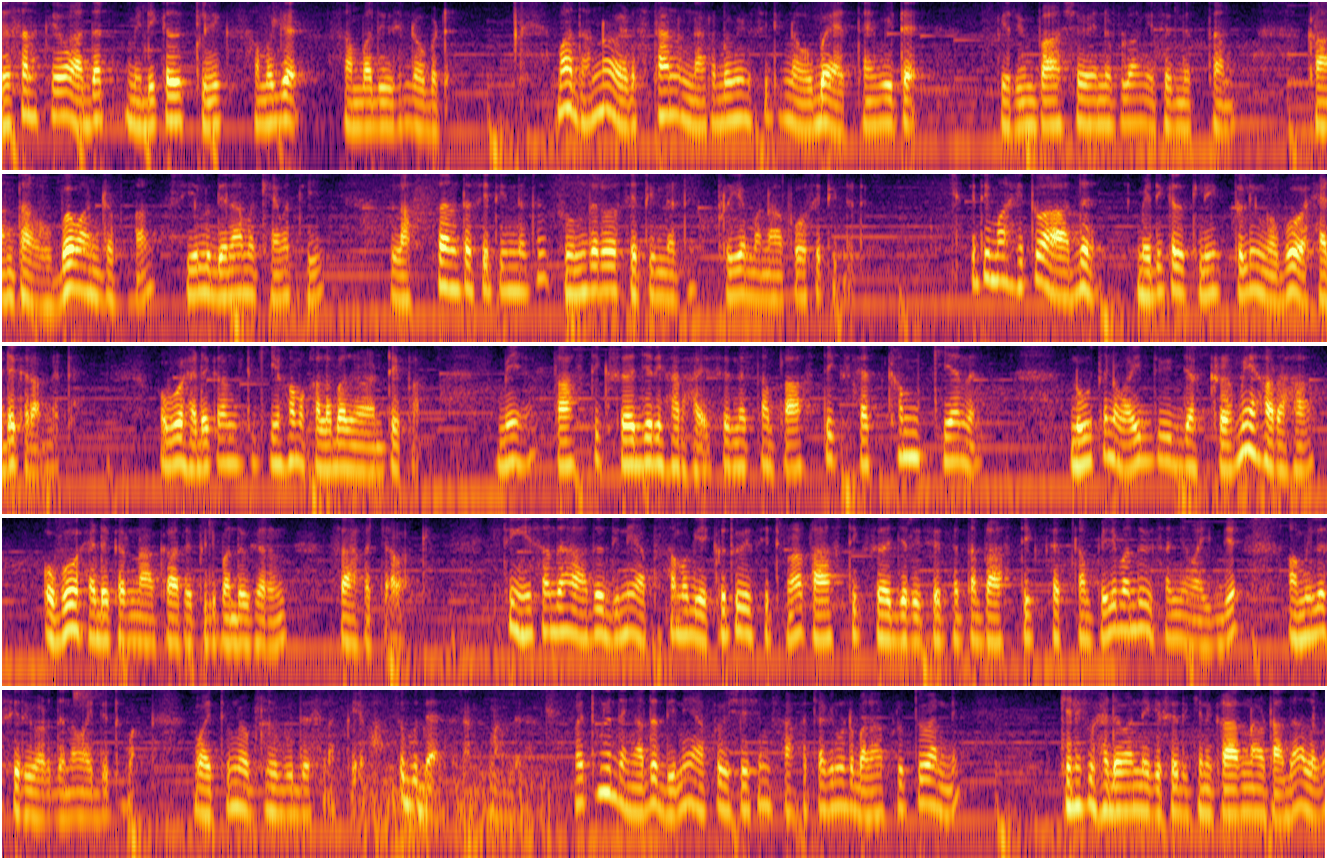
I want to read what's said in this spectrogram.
සුබු දෙසනකව අදත් medical clinic සමඟ සම්බධීසිට ඔබට. ම දන්න වැඩස්ටාන නරබවෙන් සිටින ඔබ ඇත්තැන් විට පිරිම් පාශ වෙන්න පුළුවන්. එසෙත් නැත්තම් කාන්තා ඔබ වන්ඩපුලන් සියලු දෙනාම කැමති ලස්සනට සිටින්නට සුන්දරව සිටින්නට ප්‍රිය මනාපෝ සිටින්නට ඉතිම හිතුව ආද මෙඩිකල් කලිනික් තුළින් ඔබ හැඩ කරන්නට. ඔබ හැඩ කරන්නට කියහම කලබලවන්ට එපා. මේ ප්ලාස්ටික් සර්ජරි හරහයිස නැත්තම් ප්ලාස්ටික් සැත්කම් කියන නූතන වෛද්‍ය විද්‍යා ක්‍රමය හරහා ඔබ හැඩ කරන ආකාරය පිළිබඳව කරන සාකච්ඡාවක්. ඉතින් ඒ සඳහා අද දින අප සමග එකතු සිටිනවා ප්ලාස්ටික් සර්ජරි සෙත් නැත්නම් ප්ලාස්ටික් සැත්කම් පිළිබඳ විසඤ්ඤ වෛද්‍ය අමිල සිරිවර්ධන වෛද්‍යතුමා. වෛද්‍යතුමා අපට සුබදසනක් වේවා. සුබදසනක් මන්දන. වෛද්‍යතුමා දැන් අද දිනේ අප විශේෂයෙන් සාකච්ඡා කිරීමට බලාපොරොත්තු වෙන්නේ කෙනෙකු හැඩවන්නේ කෙසේද කියන කාරණාවට අදාළව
